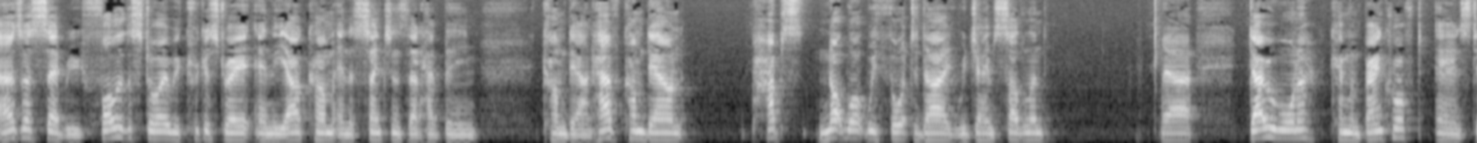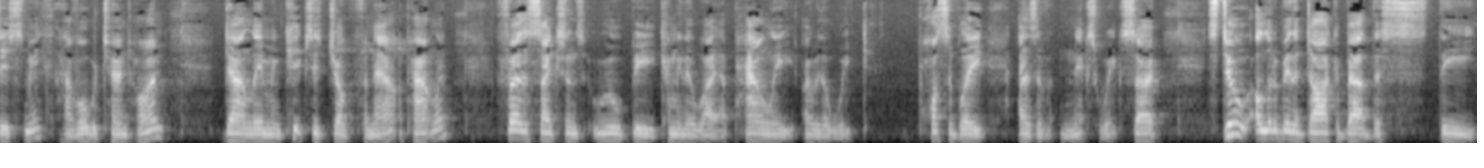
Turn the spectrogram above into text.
as I said, we follow the story with Cricket Australia and the outcome and the sanctions that have been come down have come down. Perhaps not what we thought today with James Sutherland. Uh, David Warner, Cameron Bancroft, and Steve Smith have all returned home. Darren Lehmann keeps his job for now, apparently. Further sanctions will be coming their way, apparently, over the week, possibly as of next week. So, still a little bit in the dark about this, the,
